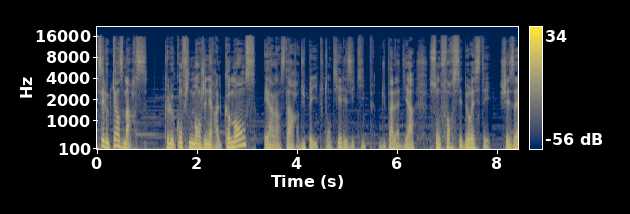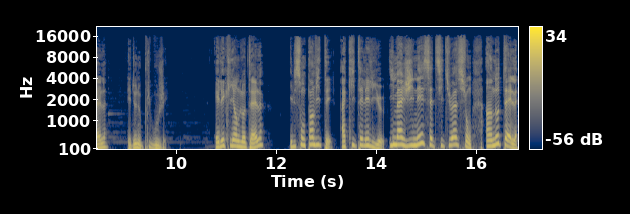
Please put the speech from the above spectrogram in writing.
C'est le 15 mars que le confinement général commence et à l'instar du pays tout entier, les équipes du Palladia sont forcées de rester chez elles et de ne plus bouger. Et les clients de l'hôtel, ils sont invités à quitter les lieux. Imaginez cette situation. Un hôtel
